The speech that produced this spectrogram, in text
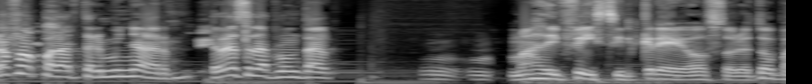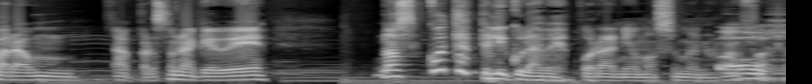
Rafa, para terminar, te voy a hacer la pregunta más difícil, creo, sobre todo para una persona que ve. No sé, ¿cuántas películas ves por año más o menos, Rafa?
